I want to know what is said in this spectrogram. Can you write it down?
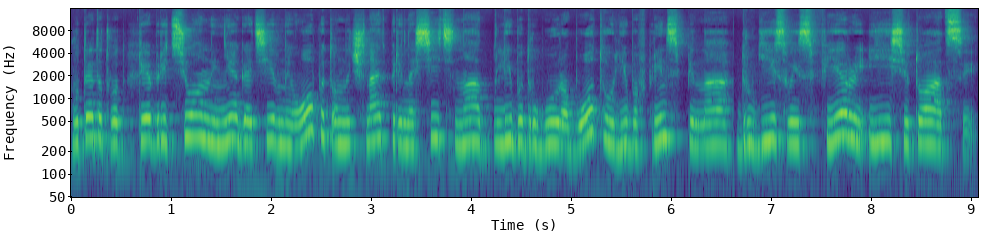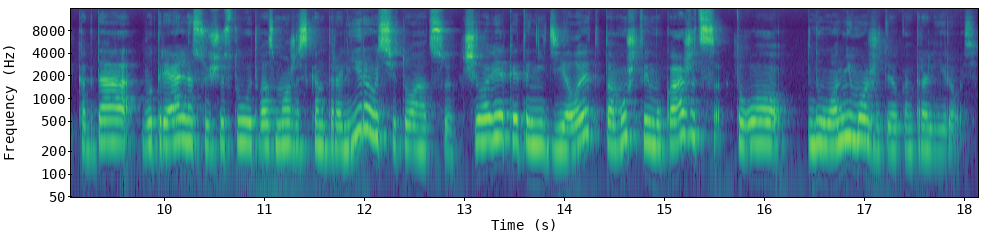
вот этот вот приобретенный негативный опыт, он начинает переносить на либо другую работу, либо, в принципе, на другие свои сферы и ситуации. Когда вот реально существует возможность контролировать ситуацию, человек это не делает, потому что ему кажется, то ну, он не может ее контролировать.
